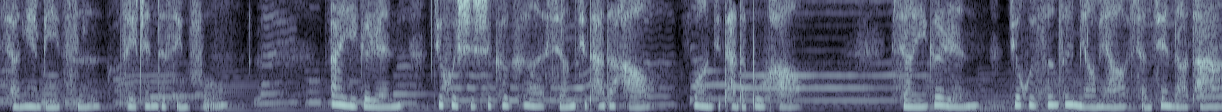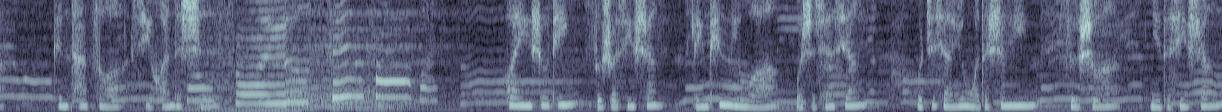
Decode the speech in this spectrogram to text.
想念彼此最真的幸福。爱一个人，就会时时刻刻想起他的好，忘记他的不好；想一个人，就会分分秒秒想见到他，跟他做喜欢的事。欢迎收听《诉说心声》，聆听你我，我是香香，我只想用我的声音诉说你的心声。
